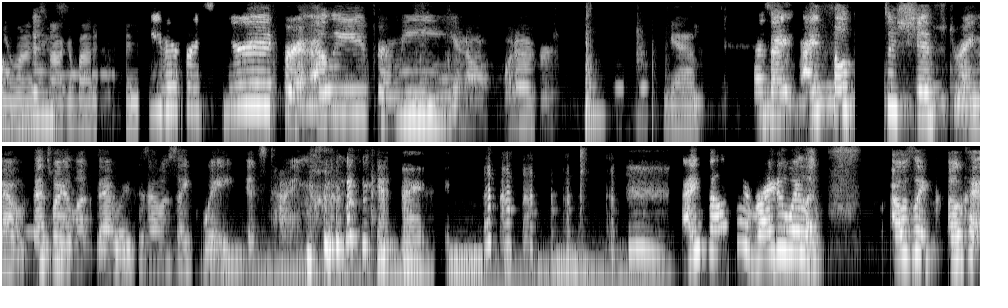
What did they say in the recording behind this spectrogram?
you want to talk about it. either for Spirit, for Ellie, for me, you know, whatever. Yeah. Because I, I felt a shift right now. That's why I looked that way, because I was like, wait, it's time. yeah I, I felt it right away, like, I was like, okay,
